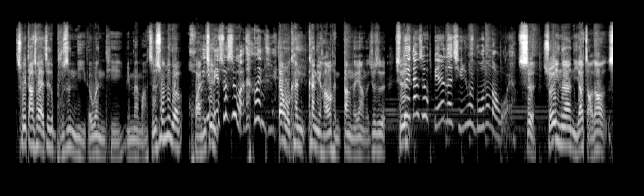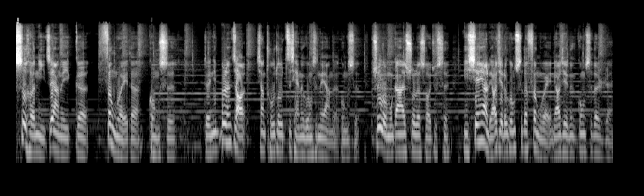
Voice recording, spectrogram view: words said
所以大帅这个不是你的问题，明白吗？只是说那个环境也别，说是我的问题，但我看看你好像很荡的样子，就是其实对，实但是别人的情绪会波动到我呀。是，所以呢，你要找到适合你这样的一个氛围的公司。对你不能找像图图之前的公司那样的公司，所以我们刚才说的时候，就是你先要了解了公司的氛围，了解那个公司的人，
